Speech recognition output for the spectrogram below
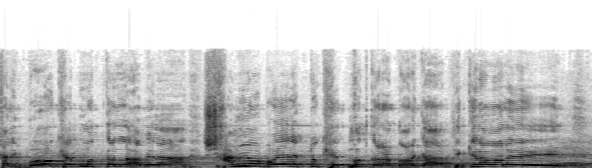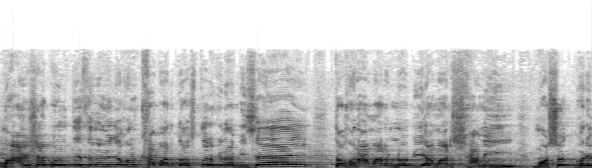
খালি বউ খেদমত করলে হবে না, স্বামীও বউয়ের একটু খেদমত করা দরকার। ঠিক কিনা বলে? মা আয়সা বলতেছেন, আমি যখন খাবার দস্তরখানা বিছাই, তখন আমার নবী আমার স্বামী মশক ভরে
